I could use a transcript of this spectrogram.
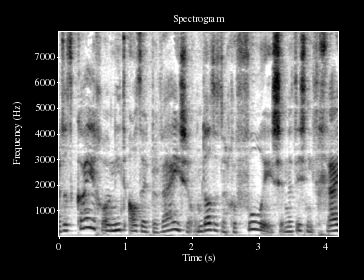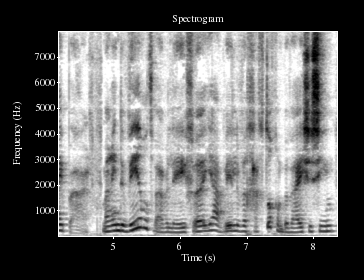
Maar dat kan je gewoon niet altijd bewijzen, omdat het een gevoel is en het is niet grijpbaar. Maar in de wereld waar we leven, ja, willen we graag toch een bewijsje zien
